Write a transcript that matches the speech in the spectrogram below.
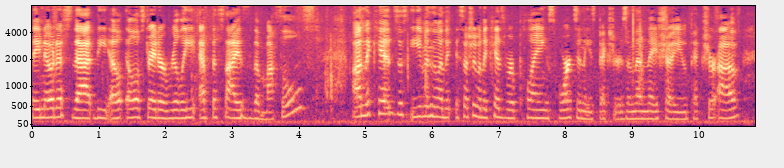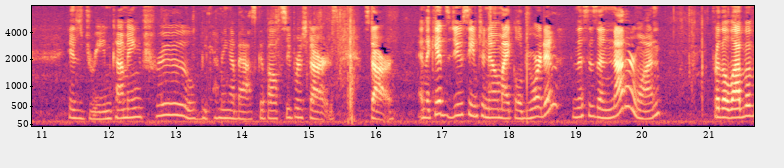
they noticed that the illustrator really emphasized the muscles on the kids, even when, the, especially when the kids were playing sports in these pictures, and then they show you a picture of his dream coming true, becoming a basketball superstars star. And the kids do seem to know Michael Jordan, and this is another one for the love of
